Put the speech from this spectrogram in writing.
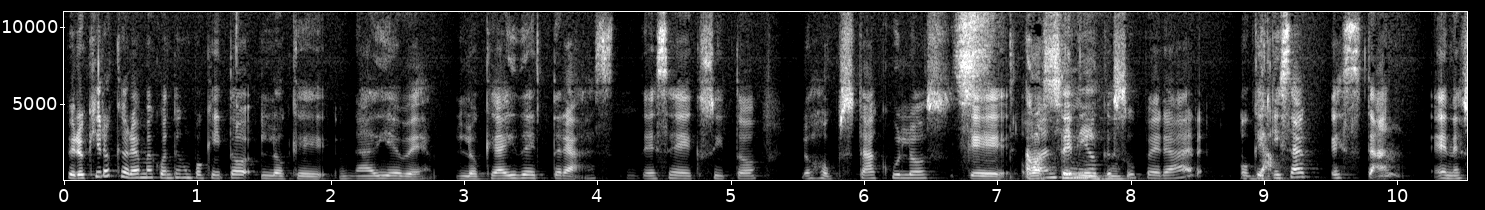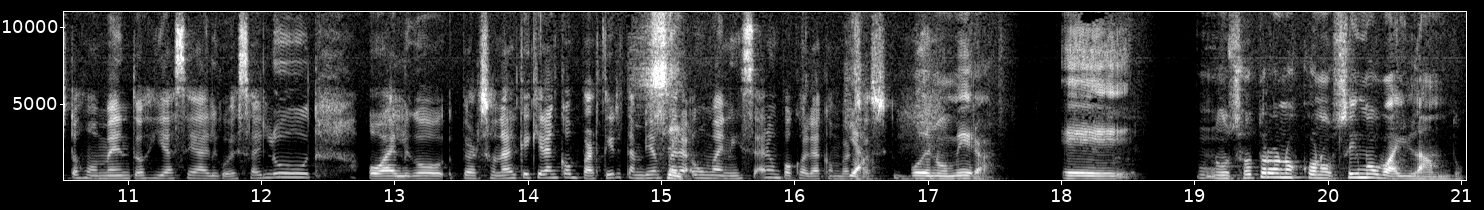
Pero quiero que ahora me cuenten un poquito lo que nadie ve, lo que hay detrás de ese éxito, los obstáculos que o han tenido que superar o que Ya. quizá están en estos momentos, ya sea algo de salud o algo personal que quieran compartir también Sí. para humanizar un poco la Ya, conversación. bueno, mira, eh, nosotros nos conocimos bailando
